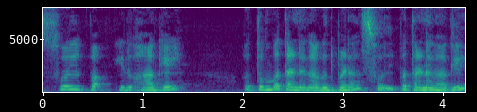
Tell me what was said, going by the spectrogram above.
ಸ್ವಲ್ಪ ಇದು ಹಾಗೆ, ತುಂಬ ತಣ್ಣಗಾಗೋದು ಬೇಡ, ಸ್ವಲ್ಪ ತಣ್ಣಗಾಗಲಿ.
